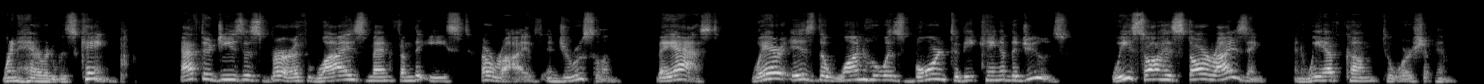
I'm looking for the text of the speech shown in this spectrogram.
when Herod was king. After Jesus' birth, wise men from the east arrived in Jerusalem. They asked, Where is the one who was born to be king of the Jews? We saw his star rising, and we have come to worship him.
